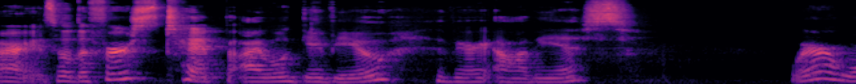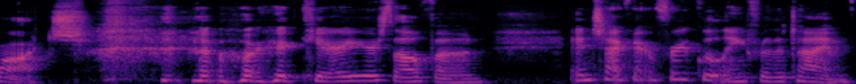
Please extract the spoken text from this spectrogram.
All right, so the first tip I will give you, the very obvious, wear a watch or carry your cell phone and check it frequently for the time.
